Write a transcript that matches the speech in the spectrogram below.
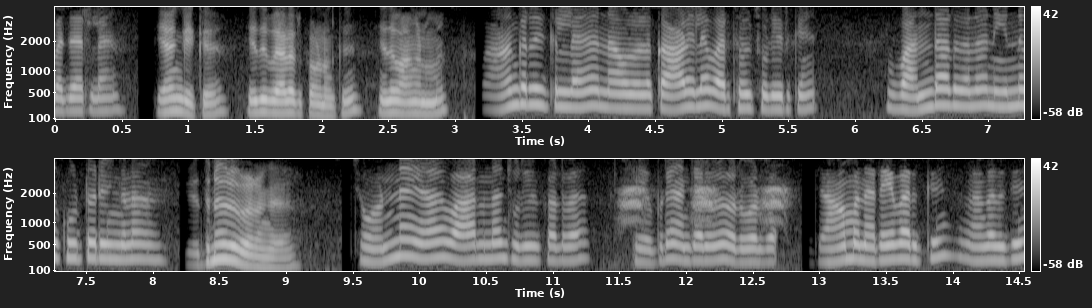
பஜாரில்? ஏன் கேட்க? எது வேலை இருக்கா உனக்கு? எது வாங்கணுமா? வாங்குறதுக்கு இல்லை. நான் அவளோட காலையில் வர சொல்லி சொல்லியிருக்கேன். வந்தாலும் தானே. நீ இன்னும் கூப்பிட்டு வருவீங்களா? எத்தனை பேர் வராங்க? சொன்னேன் வாரம் தான் சொல்லியிருக்காளுவ. எப்படியும் அஞ்சாறு பேர் வருவாள்வ. ஜாமான் நிறையவா இருக்குது வாங்குறதுக்கு?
